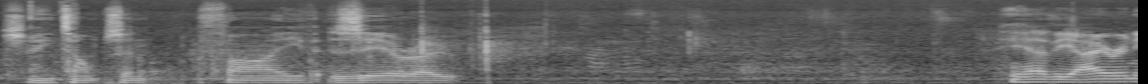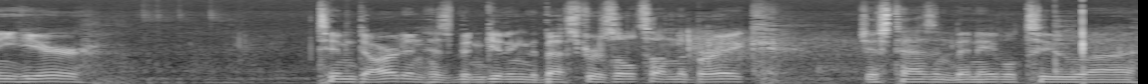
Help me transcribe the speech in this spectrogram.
Shane Thompson, 5 0. Yeah, the irony here. Tim Darden has been getting the best results on the break, just hasn't been able to uh,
